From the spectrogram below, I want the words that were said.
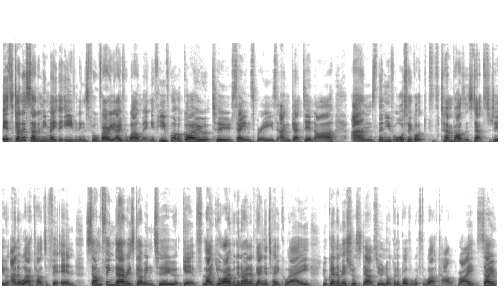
it's going to suddenly make the evenings feel very overwhelming. If you've got to go to Sainsbury's and get dinner, and then you've also got 10,000 steps to do and a workout to fit in, something there is going to give. Like, you're either going to end up getting a takeaway, you're going to miss your steps, you're not going to bother with the workout, right? So,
